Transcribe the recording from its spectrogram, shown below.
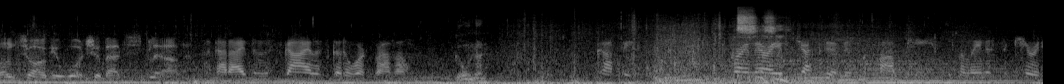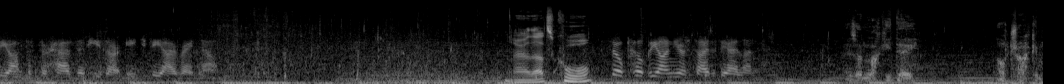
On target, watch about to split up. I got eyes in the sky. Let's go to work, Bravo. Going on. Copy. Primary objective is the fob key. Milena's security officer has it. He's our HVI right now. All right, that's cool. So he'll be on your side of the island. It's a lucky day. I'll track him.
